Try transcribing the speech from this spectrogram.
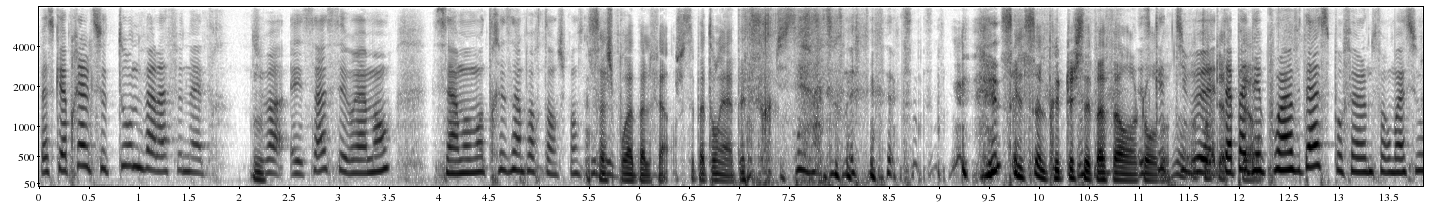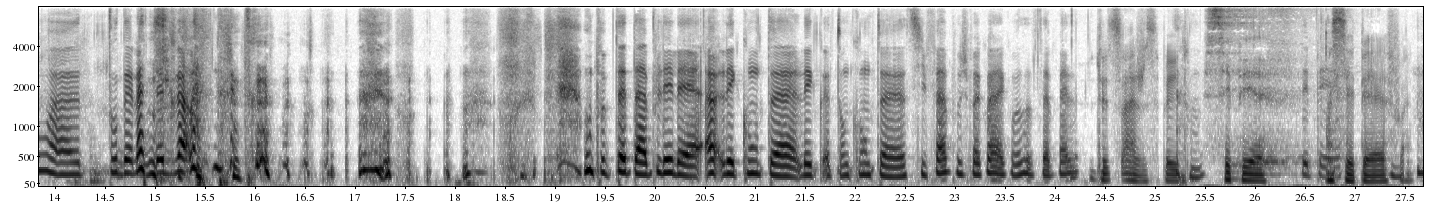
Parce qu'après, elle se tourne vers la fenêtre. Tu vois Et ça, c'est vraiment, c'est un moment très important, je pense. Ça, je livre. pourrais pas le faire. Je sais pas tourner la tête. Tu sais pas tourner la tête. c'est le seul truc que je sais pas faire Est-ce encore. que tu veux T'as pas des points AFDAS pour faire une formation euh, tourner la tête vers la fenêtre? On peut peut-être appeler les, euh, les comptes, euh, les, ton compte euh, CIFAP ou je sais pas quoi, là, comment ça s'appelle? Je Ah, je sais pas du tout. CPF. CPF. Un CPF, ouais.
